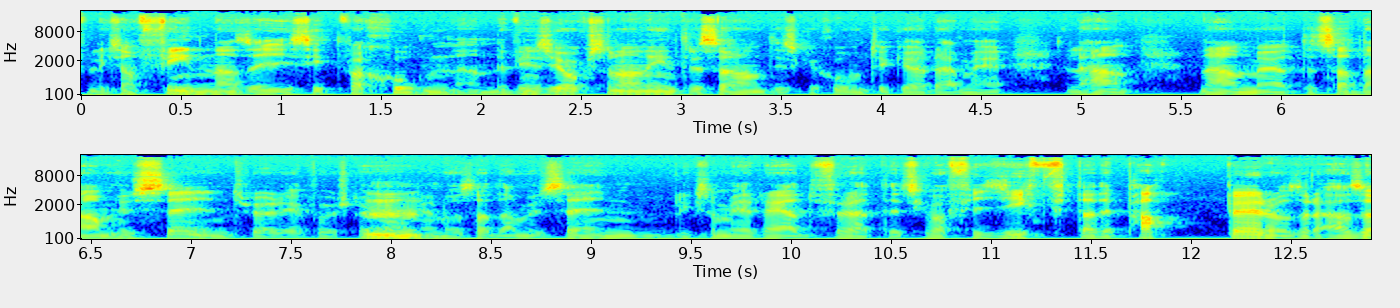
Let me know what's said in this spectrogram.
liksom finna sig i situationen. Det finns ju också någon intressant diskussion tycker jag där med, eller han, när han möter Saddam Hussein tror jag det är första Mm. gången. Och Saddam Hussein liksom är rädd för att det ska vara förgiftade papper och sådär. Alltså,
